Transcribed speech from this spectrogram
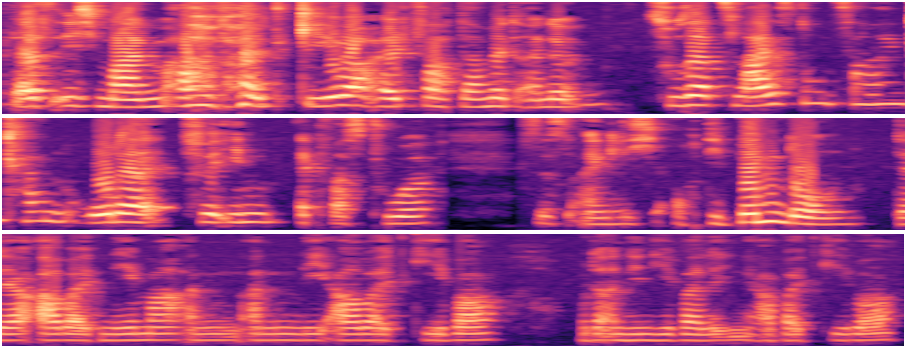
Dass ich meinem Arbeitgeber einfach damit eine Zusatzleistung zahlen kann oder für ihn etwas tue. Es ist eigentlich auch die Bindung der Arbeitnehmer an, an die Arbeitgeber oder an den jeweiligen Arbeitgeber.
